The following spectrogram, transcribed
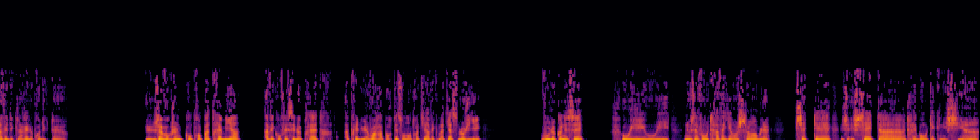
avait déclaré le producteur. J'avoue que je ne comprends pas très bien, avait confessé le prêtre, après lui avoir rapporté son entretien avec Mathias Logier. Vous le connaissez? Oui, oui, nous avons travaillé ensemble. C'était... c'est un très bon technicien.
